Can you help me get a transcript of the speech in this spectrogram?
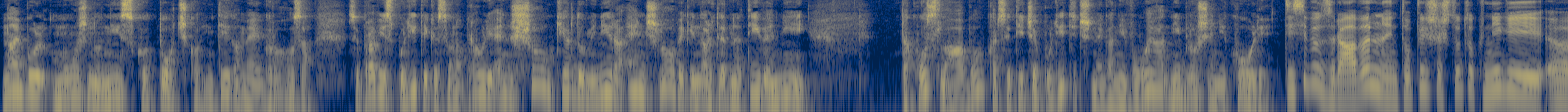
Najbolj možno nizko točko in tega me je groza. Se pravi, iz politike so napravili en šov, kjer dominira en človek in alternative ni. Tako slabo, kar se tiče političnega nivoja, ni bilo še nikoli. Ti si bil zraven in to pišeš tudi v knjigi uh,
